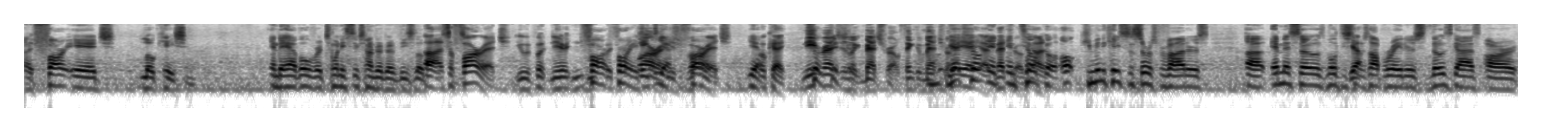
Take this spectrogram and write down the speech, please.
a, far edge location. And they have over 2,600 of these locations. Uh, it's a far edge. You would put near far, put far edge. Far, yeah, edge. far edge. Yeah. Okay. Near so, edge is like Metro. Think of Metro. Yeah, yeah, yeah. And, Metro, and telco, all, communication service providers, uh, MSOs, multi-service yep. operators. Those guys are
